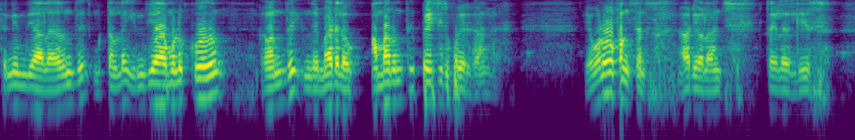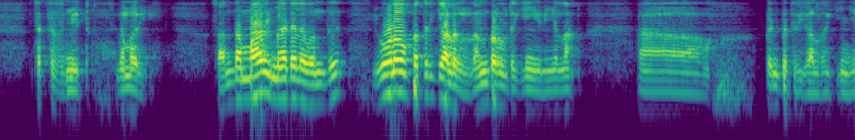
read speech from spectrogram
தென்னிந்தியாவில் இருந்து மட்டும் இல்லை இந்தியா முழுக்கோதும் வந்து இந்த மேடையில் அமர்ந்து பேசிட்டு போயிருக்காங்க. எவ்வளோ functions audio launch trailer release success meet இந்த மாதிரி. ஸோ அந்த மாதிரி மேடையில் வந்து இவ்வளோ பத்திரிக்கையாளர்கள் நண்பர்கள் இருக்கீங்க நீங்கள்லாம். பெண் பத்திரிக்கையாளர் இருக்கீங்க.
